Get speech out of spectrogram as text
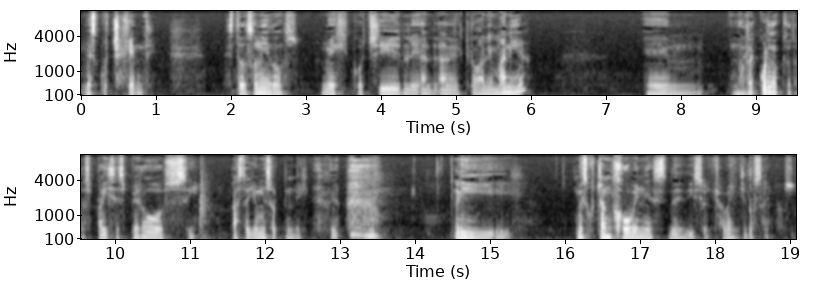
me escucha gente. Estados Unidos, México, Chile, creo Alemania. Em, no recuerdo qué otros países, pero sí, hasta yo me sorprendí. y me escuchan jóvenes de 18 a 22 años.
